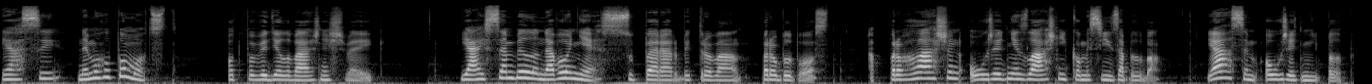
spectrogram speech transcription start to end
Já si nemohu pomoct, odpověděl vážně Švejk. Já jsem byl na vojně superarbitrován pro blbost a prohlášen úředně zvláštní komisí za blba. Já jsem úřední blb.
